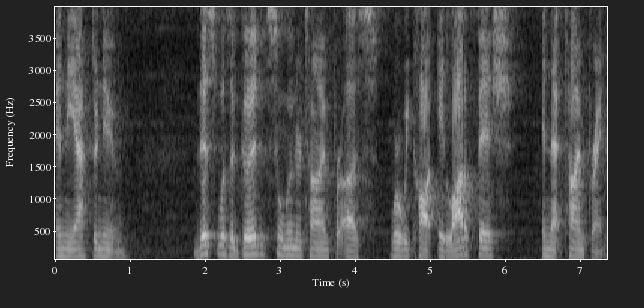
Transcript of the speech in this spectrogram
in the afternoon. This was a good solunar time for us where we caught a lot of fish in that time frame.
